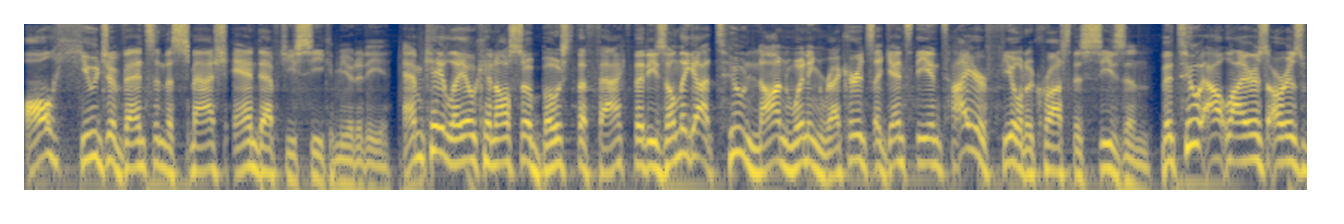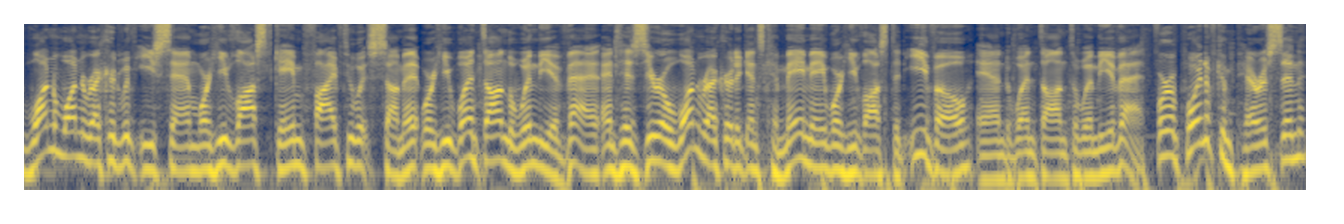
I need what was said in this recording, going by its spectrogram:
all huge events in the Smash and FGC community. MKLeo can also boast the fact that he's only got two non-winning records against the entire field across this season. The two outliers are his 1-1 record with ESAM where he lost Game 5 to at Summit where he went on to win the event, and his 0-1 record against Kameme where he lost at EVO and went on to win the event. For a point of comparison,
